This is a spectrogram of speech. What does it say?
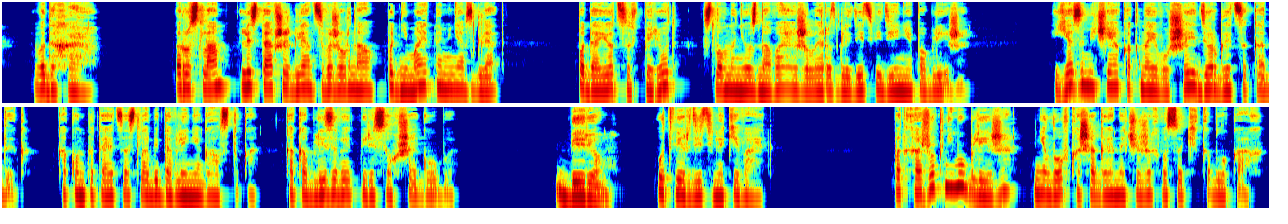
— выдыхаю. Руслан, листавший глянцевый журнал, поднимает на меня взгляд. Подается вперед, словно не узнавая, желая разглядеть видение поближе. Я замечаю, как на его шее дергается кадык, как он пытается ослабить давление галстука, как облизывает пересохшие губы. «Берем», — утвердительно кивает. Подхожу к нему ближе, неловко шагая на чужих высоких каблуках.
